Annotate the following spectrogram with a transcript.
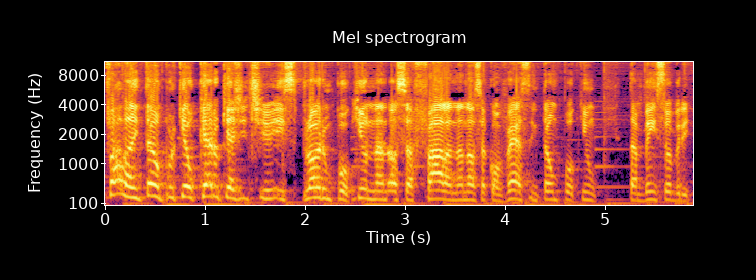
Fala então, porque eu quero que a gente explore um pouquinho na nossa fala, na nossa conversa, então um pouquinho também sobre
